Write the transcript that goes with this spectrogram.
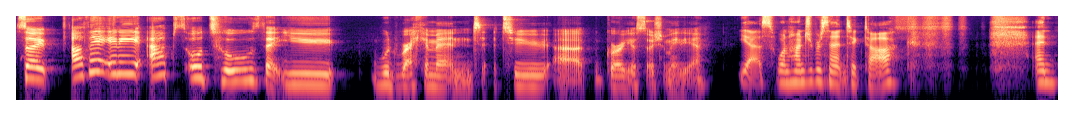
So, are there any apps or tools that you would recommend to uh, grow your social media? Yes, 100% TikTok, and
